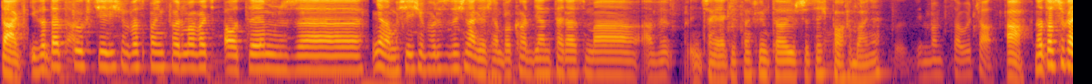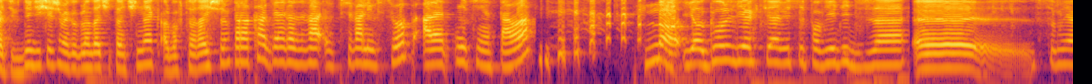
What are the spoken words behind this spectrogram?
Tak, i w dodatku Tak. chcieliśmy was poinformować o tym, że... Nie no, musieliśmy po prostu coś nagrać, no bo Kordian teraz ma... A wy... Czekaj, jak jest ten film, to już jesteś po chyba, nie? Mam cały czas. A, no to słuchajcie, w dniu dzisiejszym jak oglądacie ten odcinek, albo wczorajszym, To rozwa- przywalił w słup, ale nic nie stało. No i ogólnie chciałem jeszcze powiedzieć, że yy, w sumie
